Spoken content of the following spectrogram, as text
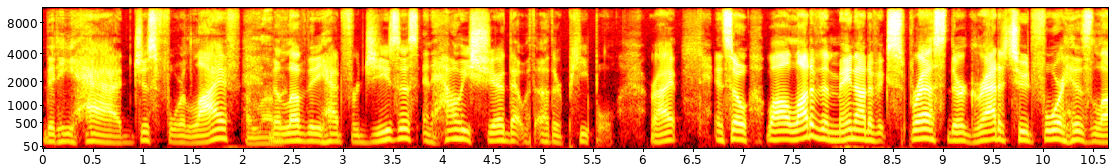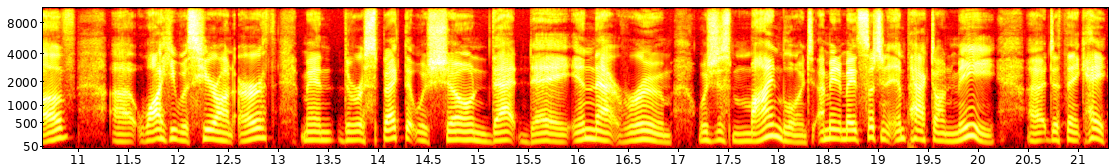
that he had just for life, love the it. love that he had for Jesus, and how he shared that with other people, right? And so while a lot of them may not have expressed their gratitude for his love uh, while he was here on earth, man, the respect that was shown that day in that room was just mind blowing. I mean, it made such an impact on me uh, to think, hey,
